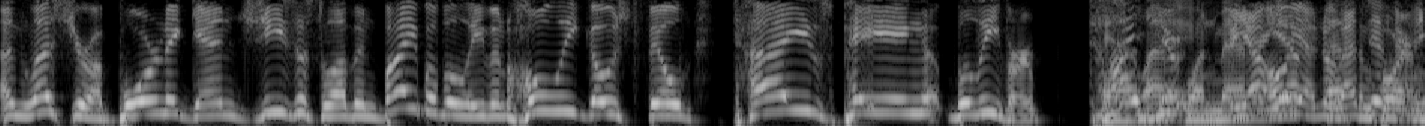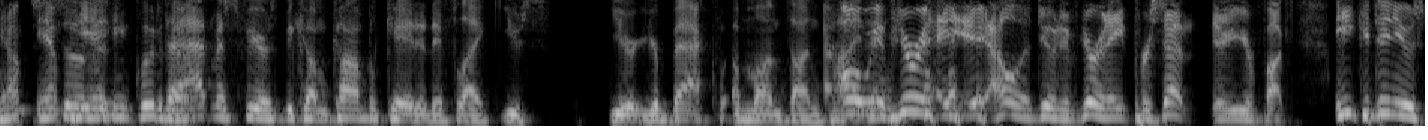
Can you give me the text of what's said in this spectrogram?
Unless you're a born again, Jesus loving, Bible believing, Holy Ghost filled, tithe paying believer. Yeah, last one matter. Yeah, oh Yep, yeah, no, that's, important. in. Yep, yep, so he, the, he included the that. atmosphere has become complicated if like you s- you're you're back a month on time. Oh, if you're hell, dude, if you're at eight percent, you're fucked. He continues.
